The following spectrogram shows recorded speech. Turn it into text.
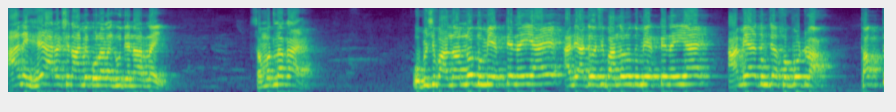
आणि हे आरक्षण आम्ही कोणाला घेऊ देणार नाही. समजलं काय? ओबीसी बांधवांनो तुम्ही एकटे नाही आहे आणि आदिवासी बांधवांनो तुम्ही एकटे नाही आहे. आम्ही आहे तुमच्या सपोर्टला फक्त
